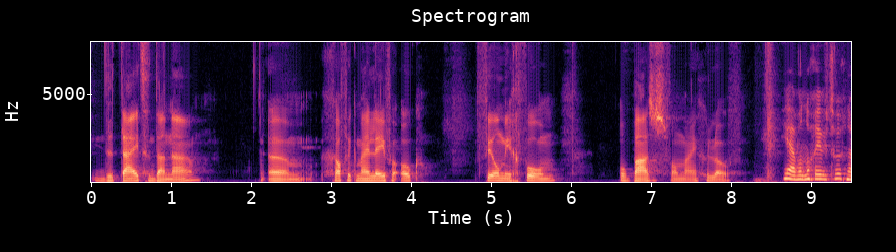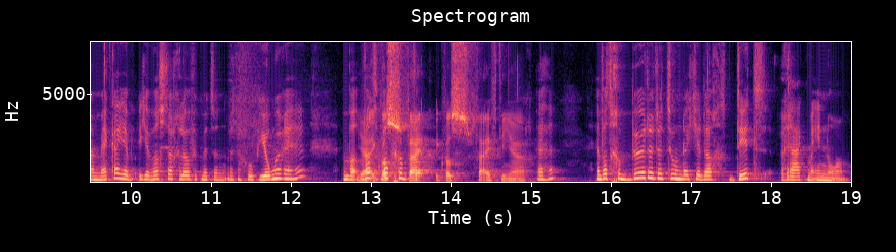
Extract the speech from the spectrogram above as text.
de tijd daarna gaf ik mijn leven ook veel meer vorm op basis van mijn geloof. Ja, want nog even terug naar Mekka. Je, je was daar geloof ik met een, met een groep jongeren, hè? Wat, ja, wat, ik, was vijf, ik was 15 jaar. Uh -huh. En wat gebeurde er toen dat je dacht, dit raakt me enorm?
